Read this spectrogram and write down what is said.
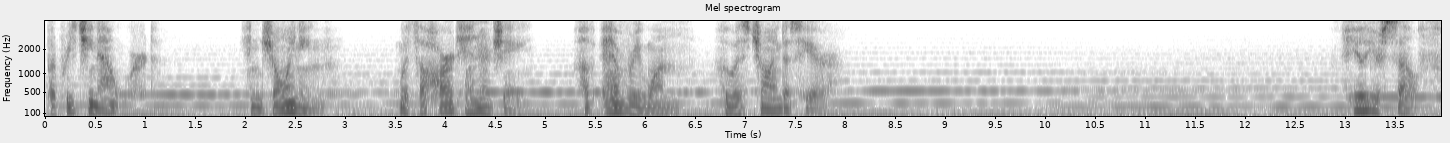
but reaching outward and joining with the heart energy of everyone who has joined us here. Feel yourself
